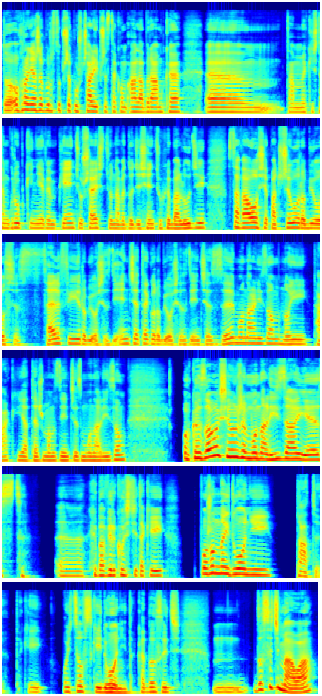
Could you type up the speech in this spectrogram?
to ochroniarze po prostu przepuszczali przez taką ala bramkę e, tam jakieś tam grupki, nie wiem, pięciu, sześciu, nawet do dziesięciu chyba ludzi. Stawało się, patrzyło, robiło się selfie, robiło się zdjęcie tego, robiło się zdjęcie z Monalizą, no i tak, ja też mam zdjęcie z Monalizą. Okazało się, że Mona Lisa jest e, chyba wielkości takiej porządnej dłoni taty, takiej ojcowskiej dłoni, taka dosyć, mm, dosyć mała.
